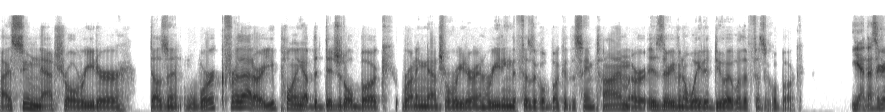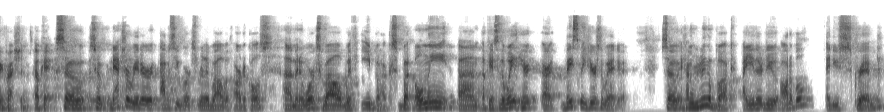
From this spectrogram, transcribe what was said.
I assume natural reader doesn't work for that? Or are you pulling up the digital book, running Natural Reader, and reading the physical book at the same time? Or is there even a way to do it with a physical book? Yeah, that's a great question. Okay, so so Natural Reader obviously works really well with articles, um, and it works well with ebooks, but only um, okay. So the way here, all right, basically, here's the way I do it. So if I'm reading a book, I either do Audible, I do Scribd,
